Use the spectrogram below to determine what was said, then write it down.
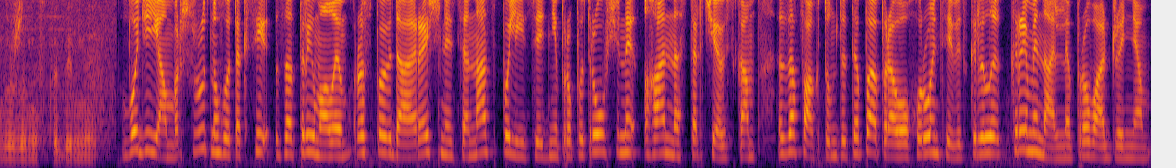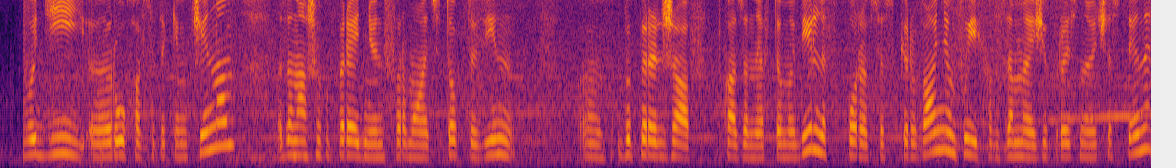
дуже нестабільний. Водія маршрутного таксі затримали, розповідає речниця Нацполіції Дніпропетровщини Ганна Старчевська. За фактом ДТП правоохоронці відкрили кримінальне провадження. Водій е, рухався таким чином, за нашою попередньою інформацією. Тобто він випереджав вказаний автомобіль, не впорався з керуванням, виїхав за межі проїзної частини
